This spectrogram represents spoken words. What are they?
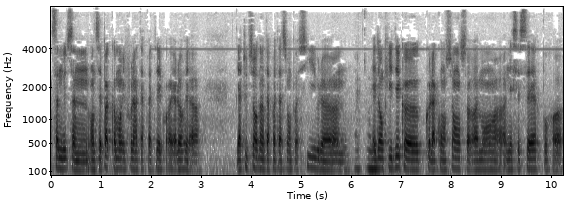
ça ne, ça ne, on ne sait pas comment il faut l'interpréter quoi. Et alors il y a il y a toutes sortes d'interprétations possibles. Euh, et donc l'idée que, que la conscience soit vraiment euh, nécessaire pour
